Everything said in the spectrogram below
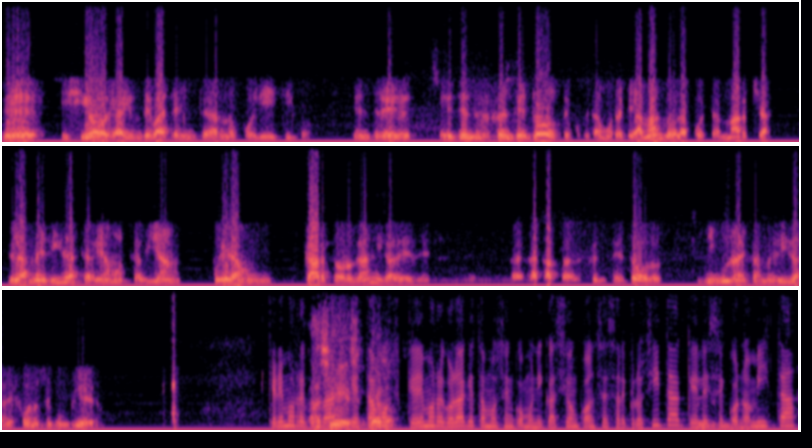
Eh, y si hoy hay un debate interno político entre eh, dentro del frente de todos, porque estamos reclamando la puesta en marcha de las medidas que habíamos, habían, era una carta orgánica de, la, carta del frente de todos. ninguna de esas medidas de fondo se cumplieron. Queremos recordar, que estamos, queremos recordar que estamos en comunicación con César Crosita, que él es economista,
